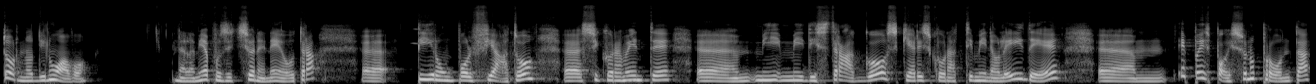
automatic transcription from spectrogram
torno di nuovo nella mia posizione neutra, eh, tiro un po' il fiato, eh, sicuramente eh, mi, mi, distraggo, schiarisco un attimino le idee ehm, e poi, poi, sono pronta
